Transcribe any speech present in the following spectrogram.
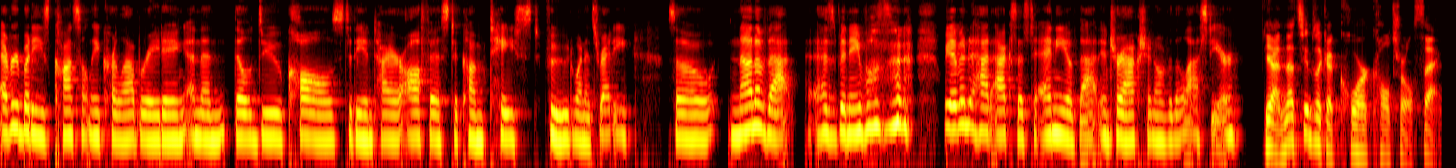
Everybody's constantly collaborating. And then they'll do calls to the entire office to come taste food when it's ready. So none of that has been able to, we haven't had access to any of that interaction over the last year. Yeah. And that seems like a core cultural thing.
